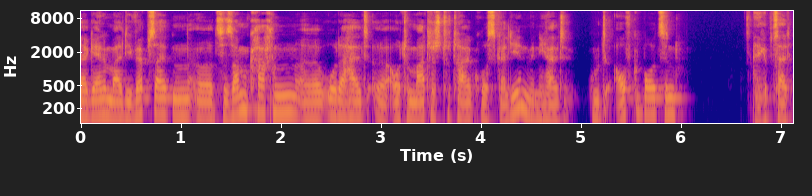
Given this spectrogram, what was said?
da gerne mal die Webseiten äh, zusammenkrachen äh, oder halt äh, automatisch total groß skalieren, wenn die halt gut aufgebaut sind. Da gibt es halt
